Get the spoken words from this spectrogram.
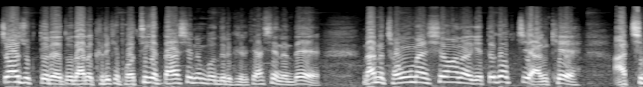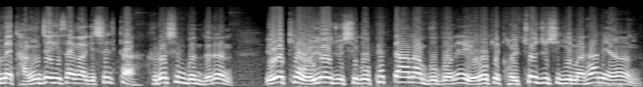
쪄 죽더라도 나는 그렇게 버티겠다 하시는 분들이 그렇게 하시는데 나는 정말 시원하게 뜨겁지 않게 아침에 강제 기 상하기 싫다 그러신 분들은 이렇게 올려주시고 팩단한 부분에 이렇게 걸쳐 주시기만 하면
